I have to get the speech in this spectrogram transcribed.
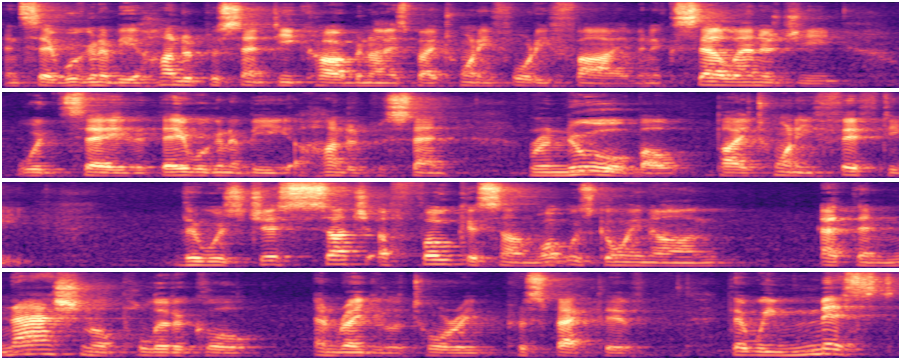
and say we're going to be 100% decarbonized by 2045, and Xcel Energy would say that they were going to be 100% renewable by 2050. There was just such a focus on what was going on at the national political and regulatory perspective that we missed,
